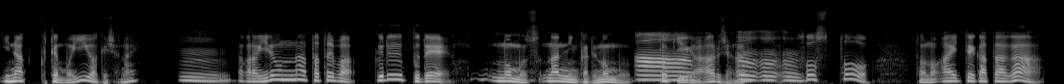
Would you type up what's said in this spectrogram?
いなくてもいいわけじゃない？うん。だからいろんな例えばグループで飲む何人かで飲む時があるじゃない、うんうんうん。そうするとその相手方が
